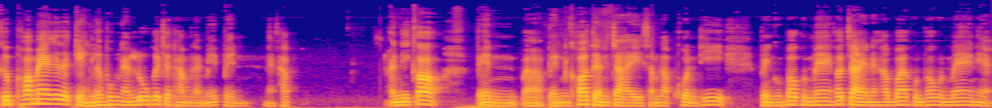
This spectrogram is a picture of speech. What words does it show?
คือพ่อแม่ก็จะเก่งเรื่องพวกนั้นลูกก็จะทำอะไรไม่เป็นนะครับ อันนี้ก็เป็นเป็นข้อเตือนใจสำหรับคนที่เป็นคุณพ่อคุณแม่เข้าใจนะครับว่าคุณพ่อคุณแม่เนี่ย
